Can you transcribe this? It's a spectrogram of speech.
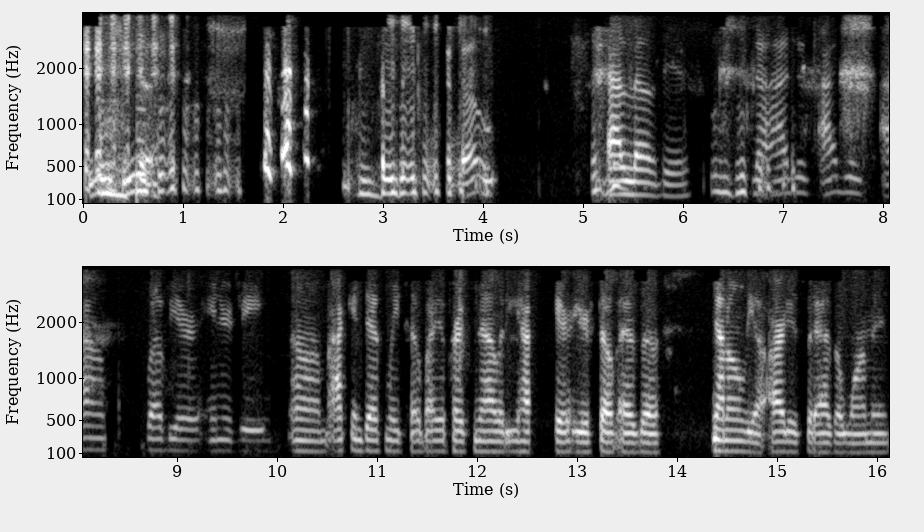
So, I love this. no, I just, I just, um, love your energy. Um, I can definitely tell by your personality how you carry yourself as a, not only an artist but as a woman.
